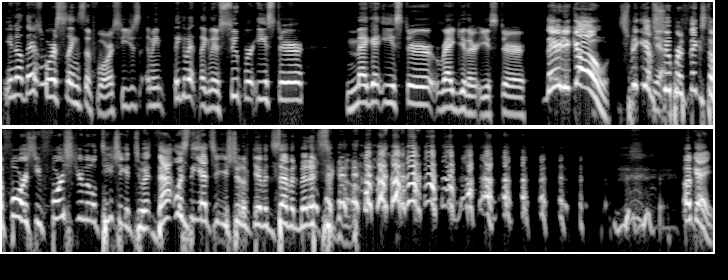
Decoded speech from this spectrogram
You know, there's worse things to force. You just, I mean, think of it like there's Super Easter, Mega Easter, regular Easter. There you go. Speaking of Yeah. super things to force, you forced your little teaching into it. That was the answer you should have given seven minutes ago. okay,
